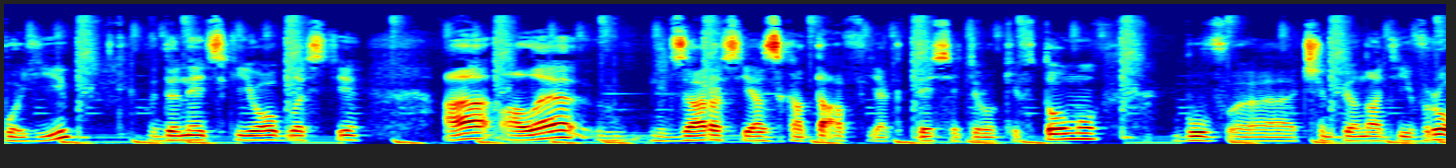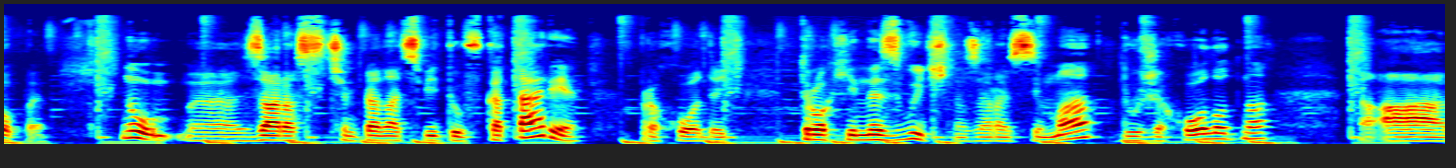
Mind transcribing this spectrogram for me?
бої в Донецькій області. А, Але зараз я згадав, як 10 років тому був е, чемпіонат Європи. Ну, е, Зараз чемпіонат світу в Катарі проходить трохи незвично. Зараз зима, дуже холодно, а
